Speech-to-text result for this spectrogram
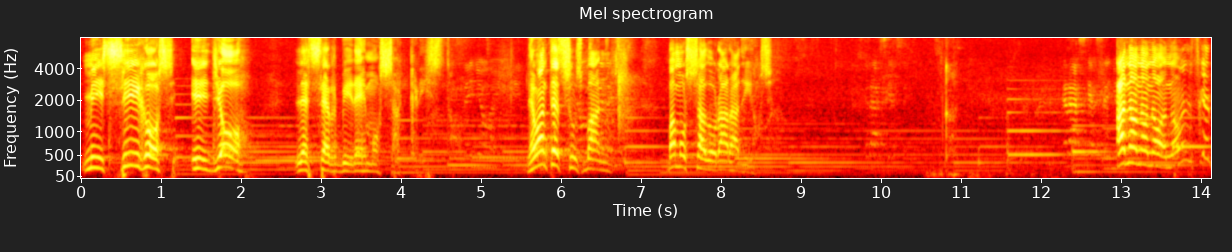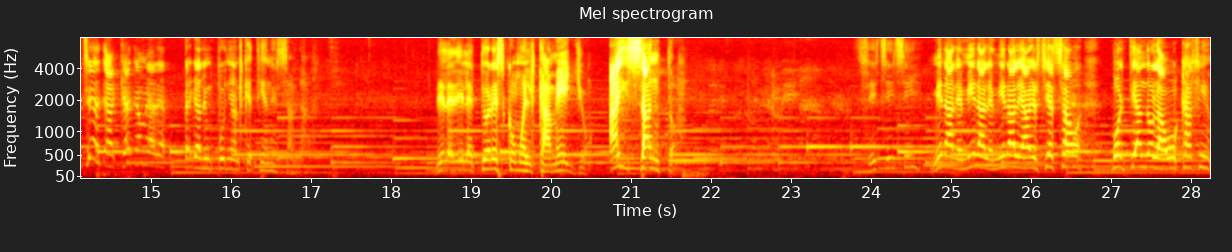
mis hijos y yo le serviremos a Cristo. Levante sus manos. Vamos a adorar a Dios. Ah, no, no, no, no. Es que, pégale un puño al que tienes al lado. Dile, dile, tú eres como el camello ¡Ay, santo! Sí, sí, sí. Mírale, mírale, mírale, a ver si está volteando la boca así.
